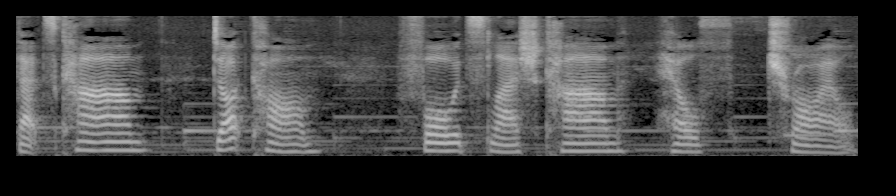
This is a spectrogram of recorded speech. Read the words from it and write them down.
That's calm.com forward slash calm health trial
